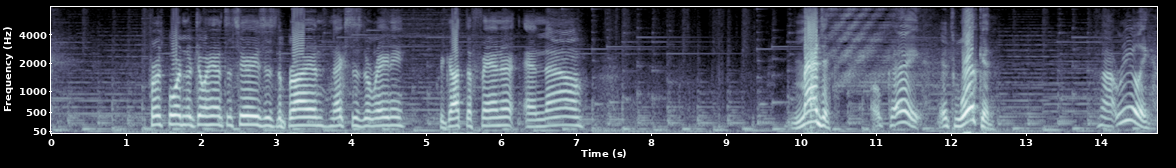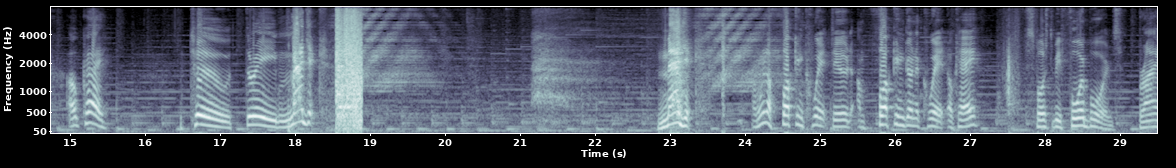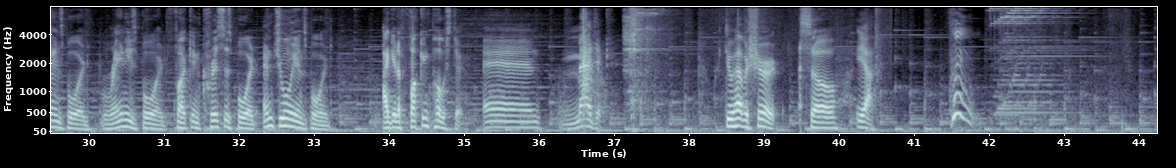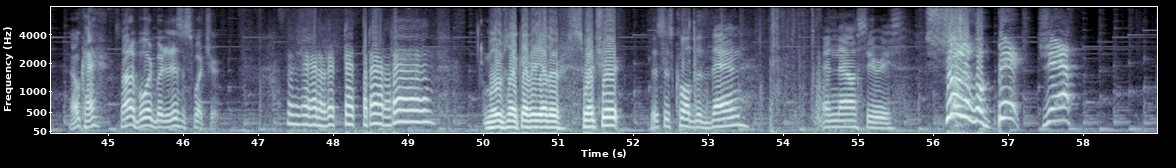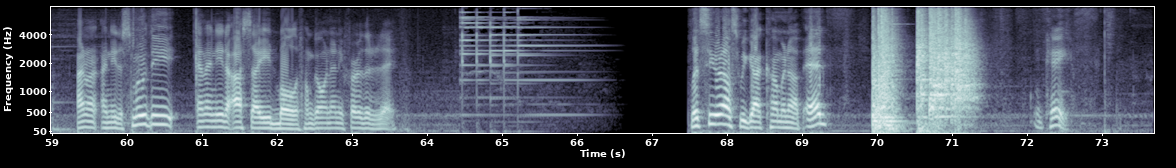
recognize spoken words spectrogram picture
First board in the Johanson series is the Brian. Next is the Rainey. We got the Fanner, and now magic. Okay, it's working. Not really. Okay. Two, three, magic. Magic! I'm gonna fucking quit, dude. I'm fucking gonna quit, okay? Supposed to be four boards. Brian's board, Rainey's board, fucking Chris's board, and Julian's board. I get a fucking poster. And magic. We do have a shirt, so yeah. Hmm. Okay, it's not a board, but it is a sweatshirt. Moves like every other sweatshirt. This is called the Then and Now series. Son of a bitch, Jeff! I don't I need a smoothie and I need an acai bowl if I'm going any further today. Let's see what else we got coming up. Ed? Okay.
